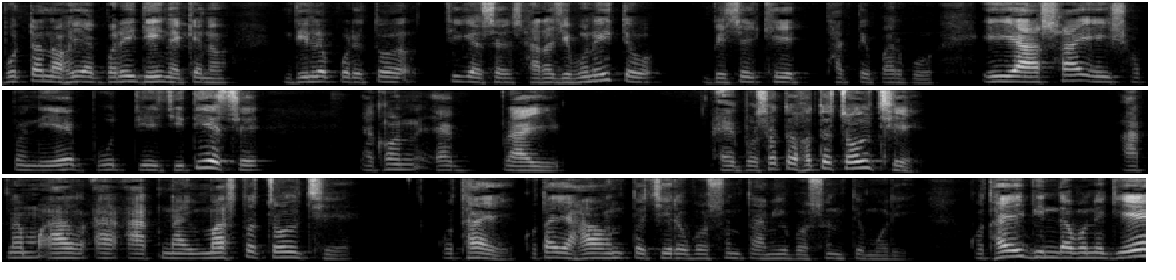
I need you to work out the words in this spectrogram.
ভোটটা না হয় একবারেই দিই না কেন? দিলে পরে তো ঠিক আছে, সারা জীবনেই তো বেঁচে খেয়ে থাকতে পারব। এই আশা এই স্বপ্ন নিয়ে ভোট দিয়ে জিতিয়েছে। এখন এক, প্রায় এক বছর তো হতে চলছে। আট নাম, আর আট নয় মাস তো চলছে। কোথায় কোথায় হাওয়ান্ত চির বসন্ত, আমি বসন্তে মরি। কোথায় বৃন্দাবনে গিয়ে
